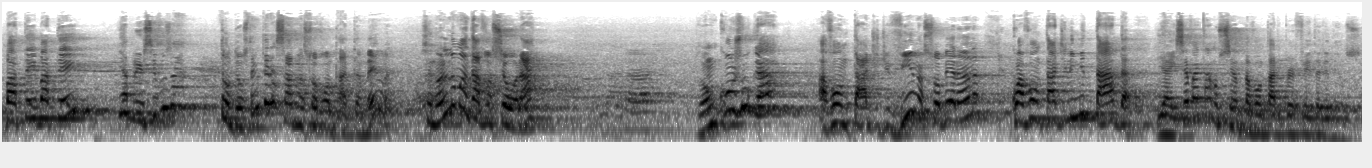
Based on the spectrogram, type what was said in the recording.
Batei, batei e abrir-se-vos-á. Então Deus está interessado na sua vontade também, ué. senão Ele não mandava você orar. Vamos conjugar a vontade divina, soberana, com a vontade limitada. E aí você vai estar no centro da vontade perfeita de Deus.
